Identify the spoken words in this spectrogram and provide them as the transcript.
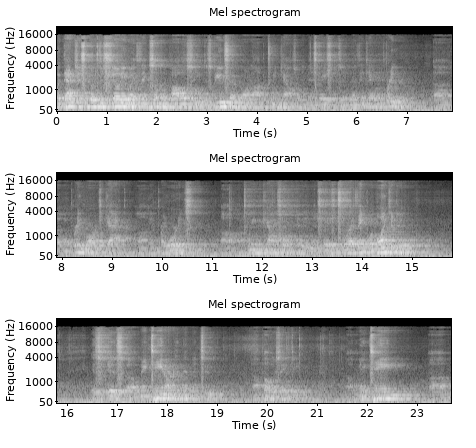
But that just goes to show you, I think, some of the policy disputes that are going on between council and administration, is that you, I think, have a pretty, uh, a pretty large gap uh, in priorities uh, between the council and the administration. So what I think we're going to do is, is uh, maintain our commitment to public safety, uh, maintain um,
